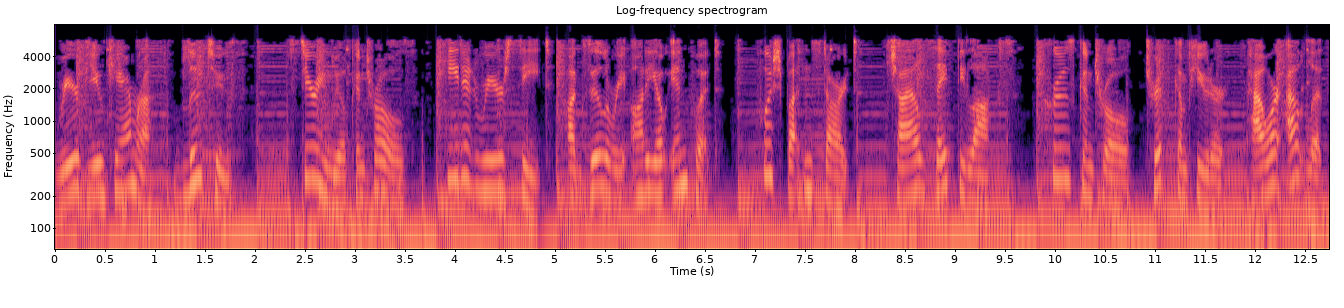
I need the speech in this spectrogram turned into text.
rear view camera, Bluetooth, steering wheel controls, heated rear seat, auxiliary audio input, push button start, child safety locks, cruise control, trip computer, power outlets.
